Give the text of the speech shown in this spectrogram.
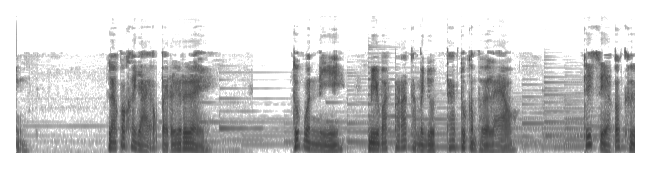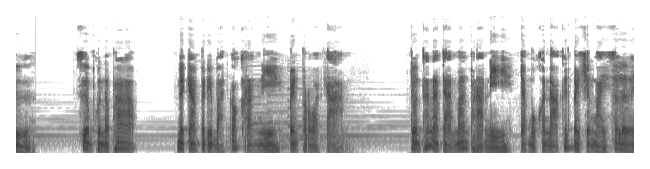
ง แล้วก็ขยายออกไปเรื่อยๆ ทุกวันนี้มีวัดพระธรรมยุทธ์แทบทุกอำเภอแล้ว ที่เสียก็คือ เสื่อมคุณภาพ ในการปฏิบัติก็ครั้งนี้เป็นประวัติการ จนท่านอาจารย์มั่นผาหนีจากบุคคณะขึ้นไปเชียงใหม่ซะเลย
